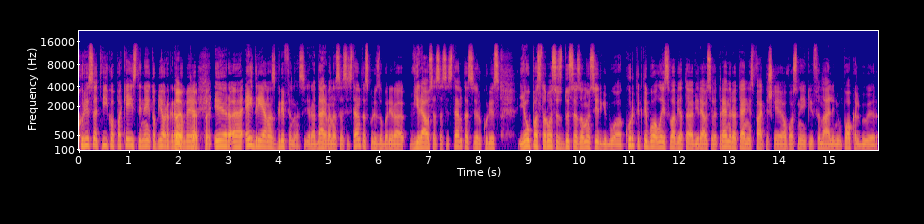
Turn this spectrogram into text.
kuris atvyko pakeisti Neito Bjorgreno, beje. Taip, taip. Ir uh, Adrianas Griffinas yra dar vienas asistentas, kuris dabar yra vyriausias asistentas ir kuris jau pastaruosius du sezonus irgi buvo, kur tik tai buvo laisva vieta vyriausiojo trenerio, ten jis faktiškai vos ne iki finalinių pokalbių. Ir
